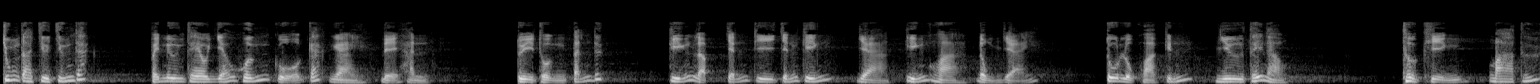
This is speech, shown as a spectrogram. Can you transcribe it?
Chúng ta chưa chứng đắc, phải nương theo giáo huấn của các ngài để hành. Tùy thuận tánh đức, kiến lập chánh tri chánh kiến và kiến hòa đồng giải. Tu lục hòa kính như thế nào? Thực hiện ba thứ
